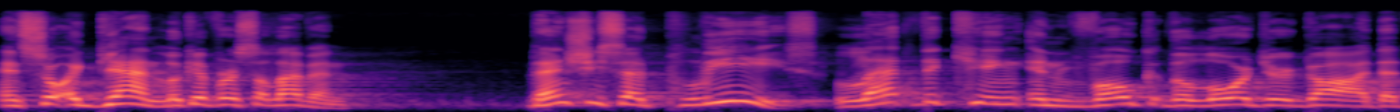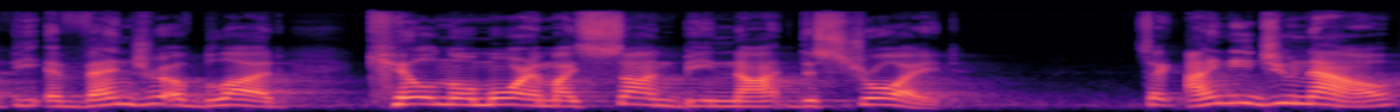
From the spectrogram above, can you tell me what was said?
And so, again, look at verse 11. Then she said, Please let the king invoke the Lord your God, that the avenger of blood kill no more and my son be not destroyed. It's like, I need you now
